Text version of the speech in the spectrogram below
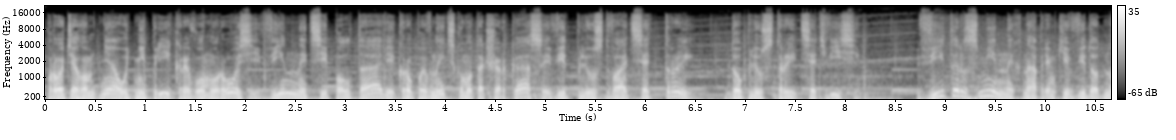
Протягом дня у Дніпрі, Кривому Розі, Вінниці, Полтаві, Кропивницькому та Черкаси від плюс 23 до плюс 38. Вітер змінних напрямків від 1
